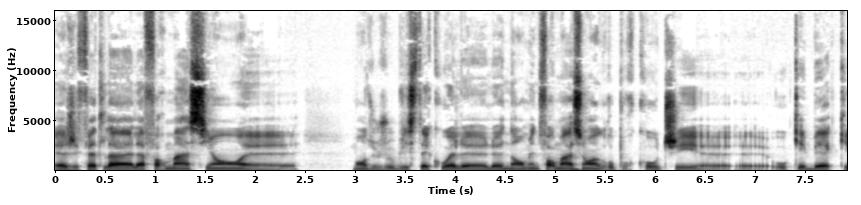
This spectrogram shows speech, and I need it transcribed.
euh, j'ai fait la, formation. Mon Dieu, j'ai oublié c'était quoi le, nom, mais une formation en gros pour coacher au Québec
